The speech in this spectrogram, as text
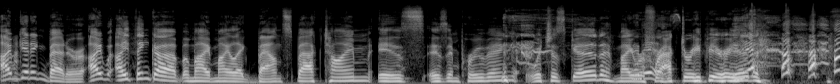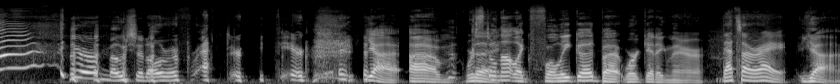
I'm getting better. I I think uh, my my like bounce back time is is improving, which is good. My refractory period. Your emotional refractory period. Yeah, um, we're still not like fully good, but we're getting there. That's all right. Yeah.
